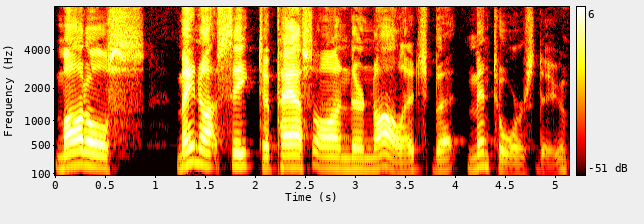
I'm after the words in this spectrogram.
Models may not seek to pass on their knowledge, but mentors do.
